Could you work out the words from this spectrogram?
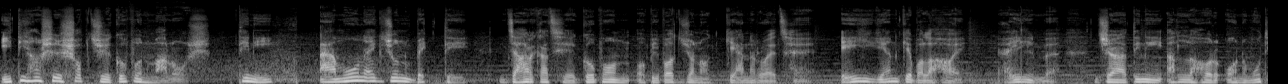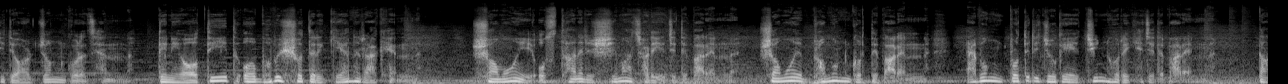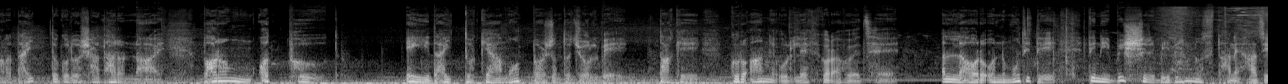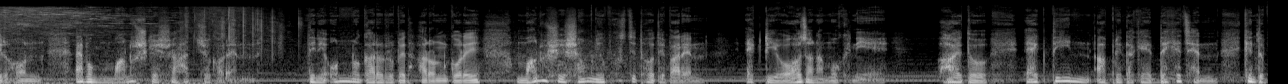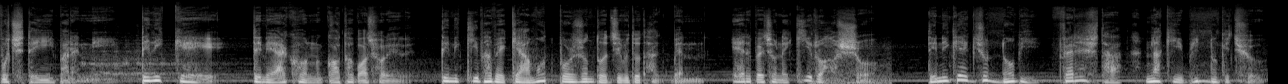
ইতিহাসের সবচেয়ে গোপন মানুষ। তিনি এমন একজন ব্যক্তি যার কাছে গোপন ও বিপজ্জনক জ্ঞান রয়েছে। এই জ্ঞানকে বলা হয় ইলম, যা তিনি আল্লাহর অনুমতিতে অর্জন করেছেন। তিনি অতীত ও ভবিষ্যতের জ্ঞান রাখেন। সময় ও স্থানের সীমা ছাড়িয়ে যেতে পারেন। সময় ভ্রমণ করতে পারেন এবং প্রতিটি যুগে চিহ্ন রেখে যেতে পারেন। তার দায়িত্বগুলো সাধারণ নয়, বরং অদ্ভুত। এই দায়িত্ব কেয়ামত পর্যন্ত চলবে। তাকে কোরআনে উল্লেখ করা হয়েছে। আল্লাহর অনুমতিতে তিনি বিশ্বের বিভিন্ন স্থানে হাজির হন এবং মানুষকে সাহায্য করেন। তিনি অন্য কারও রূপে ধারণ করে মানুষের সামনে উপস্থিত হতে পারেন একটি অজানা মুখ নিয়ে। হয়তো একদিন আপনি তাকে দেখেছেন, কিন্তু বুঝতেই পারেননি। তিনি কে? তিনি এখন কত বছরের? তিনি কীভাবে কেয়ামত পর্যন্ত জীবিত থাকবেন? এর পেছনে কি রহস্য? তিনি কি একজন নবী, ফেরেশতা, নাকি ভিন্ন কিছু?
